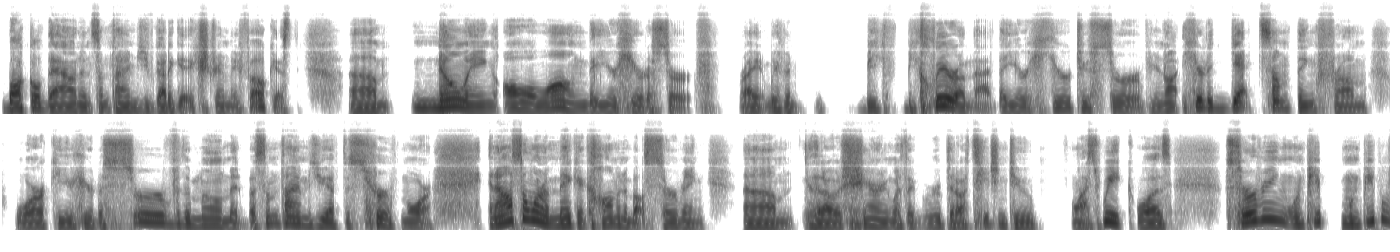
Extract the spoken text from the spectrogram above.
buckle down and sometimes you've got to get extremely focused, um, knowing all along that you're here to serve, right? We've been be, be clear on that that you're here to serve you're not here to get something from work you're here to serve the moment but sometimes you have to serve more and i also want to make a comment about serving um, that i was sharing with a group that i was teaching to last week was serving when people when people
